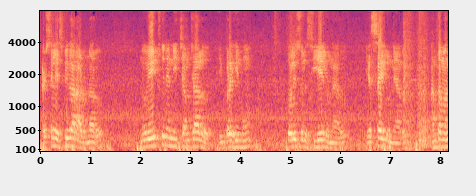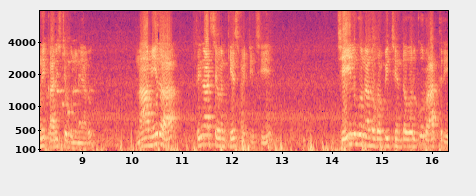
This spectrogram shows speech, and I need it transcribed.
అడిషనల్ ఎస్పీ గారు ఆడున్నారు నువ్వు వేయించుకునే నీ చెంచాలు ఇబ్రహీము పోలీసులు సిఐలు ఉన్నారు ఎస్ఐలు ఉన్నారు అంతమంది కానిస్టేబుల్ ఉన్నారు. నా మీద త్రీ నాట్ సెవెన్ కేసు పెట్టించి జైలుకు నన్ను పంపించేంత వరకు రాత్రి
